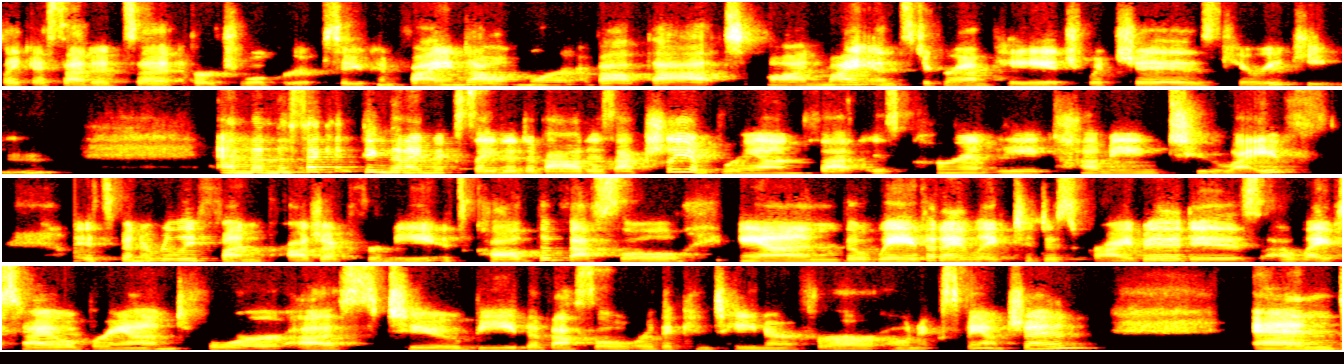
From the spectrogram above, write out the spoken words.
like I said, it's a virtual group. So you can find out more about that on my Instagram page, which is Kerri Keaton. And then the second thing that I'm excited about is actually a brand that is currently coming to life. It's been a really fun project for me. It's called The Vessel. And the way that I like to describe it is a lifestyle brand for us to be the vessel or the container for our own expansion and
